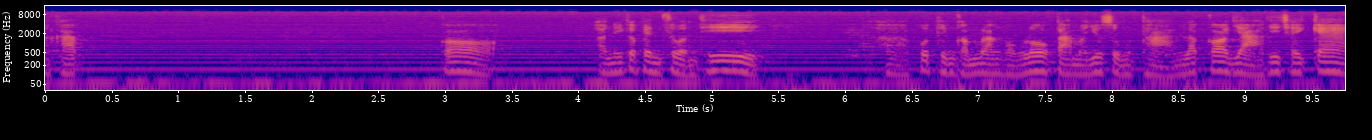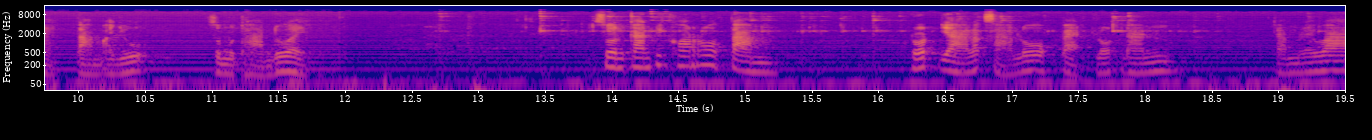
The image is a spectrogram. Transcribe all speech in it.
นะครับ ก็อันนี้ก็เป็นส่วนที่พูดถึงกำลังของโรคตามอายุสมุทฐาน แล้วก็ยาที่ใช้แก้ตามอายุสมุทฐานด้วย ส่วนการพิเคราะห์โรคตามรสยารักษาโรค8รสนั้นจำเลยว่า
